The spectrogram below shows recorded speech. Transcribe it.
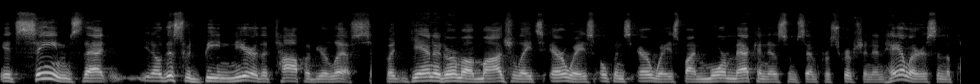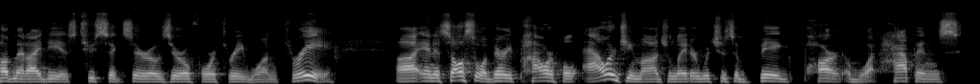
it seems that, you know, this would be near the top of your list. But Ganoderma modulates airways, opens airways by more mechanisms than prescription inhalers. And the PubMed ID is 260-04313. Uh, and it's also a very powerful allergy modulator, which is a big part of what happens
